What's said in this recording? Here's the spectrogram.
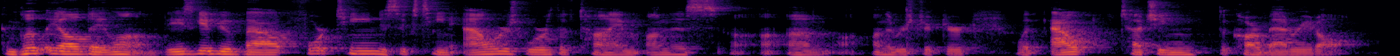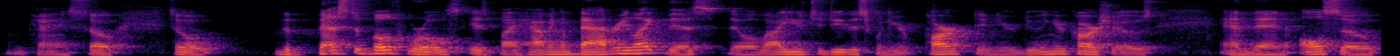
completely all day long. These give you about 14 to 16 hours worth of time on this uh, um, on the restrictor without touching the car battery at all. Okay, so so the best of both worlds is by having a battery like this that will allow you to do this when you're parked and you're doing your car shows, and then also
